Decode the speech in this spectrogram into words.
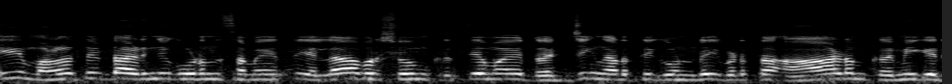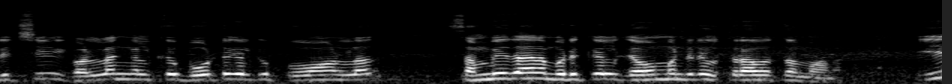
ഈ മണൽത്തിട്ട അടിഞ്ഞുകൂടുന്ന സമയത്ത് എല്ലാ വർഷവും കൃത്യമായി ഡ്രഡ്ജിങ് നടത്തിക്കൊണ്ട് ഇവിടുത്തെ ആഴം ക്രമീകരിച്ച് വള്ളങ്ങൾക്ക് ബോട്ടുകൾക്ക് പോകാനുള്ള സംവിധാനം ഒരുക്കൽ ഗവൺമെന്റിന്റെ ഉത്തരവാദിത്തമാണ്. ഈ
